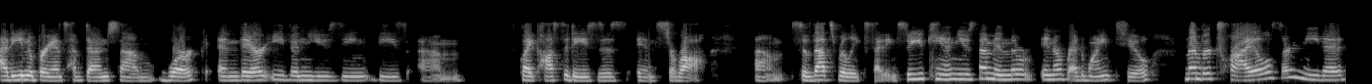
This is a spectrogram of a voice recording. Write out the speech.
at brands have done some work and they're even using these um, glycosidases in Syrah. Um, so that's really exciting. So you can use them in the in a red wine too. Remember, trials are needed.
